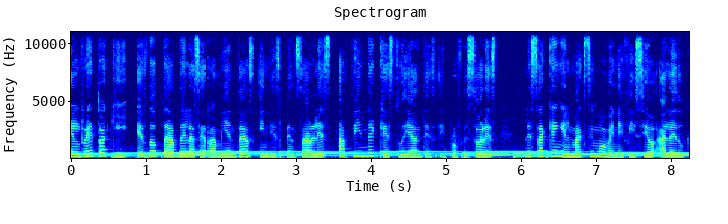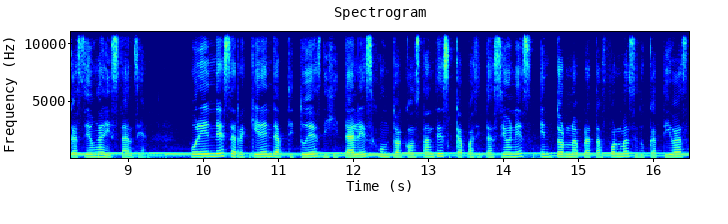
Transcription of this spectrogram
el reto aquí es dotar de las herramientas indispensables a fin de que estudiantes y profesores le saquen el máximo beneficio a la educación a distancia. Por ende, se requieren de aptitudes digitales junto a constantes capacitaciones en torno a plataformas educativas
